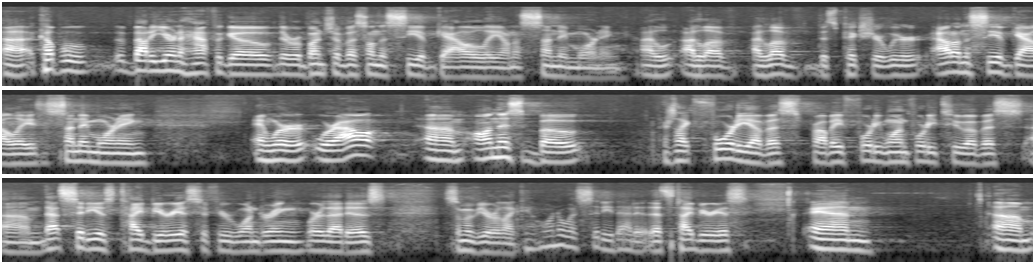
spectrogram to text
uh, a couple, about a year and a half ago, there were a bunch of us on the Sea of Galilee on a Sunday morning. I, I, love, I love this picture. We were out on the Sea of Galilee, Sunday morning, and we're, we're out um, on this boat there's like 40 of us, probably 41, 42 of us. Um, that city is Tiberias, if you're wondering where that is. Some of you are like, I wonder what city that is. That's Tiberias. And um,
